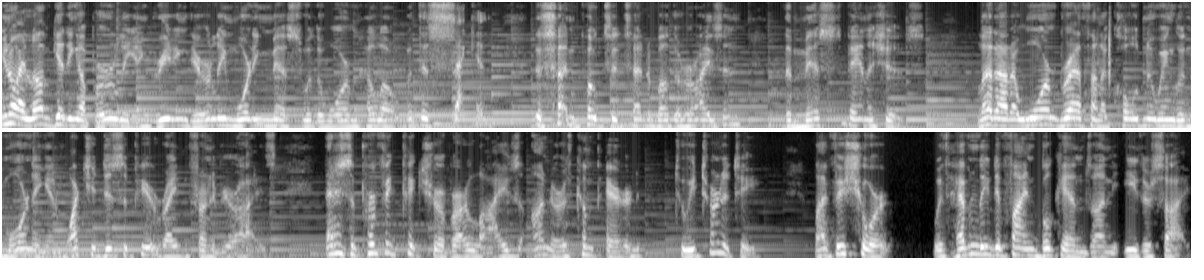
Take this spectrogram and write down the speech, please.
You know, I love getting up early and greeting the early morning mist with a warm hello. But the second the sun pokes its head above the horizon, the mist vanishes. Let out a warm breath on a cold New England morning and watch it disappear right in front of your eyes. That is the perfect picture of our lives on earth compared to eternity. Life is short, with heavenly defined bookends on either side.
